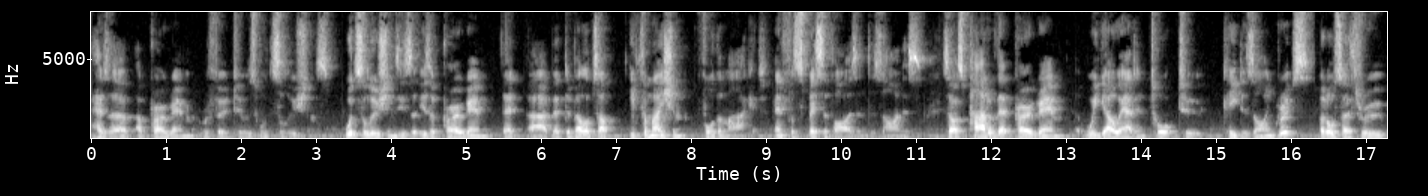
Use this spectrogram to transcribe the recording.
has a, a, program referred to as Wood Solutions. Wood Solutions is a, is a program that uh, that develops up information for the market and for specifiers and designers. So, as part of that program, we go out and talk to key design groups, but also through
